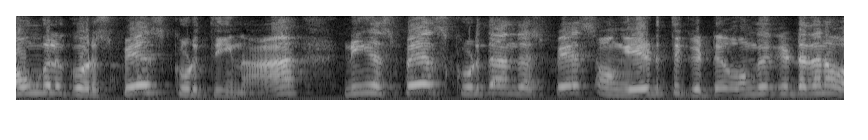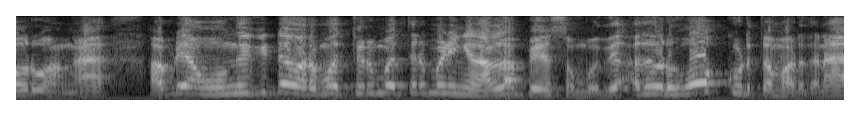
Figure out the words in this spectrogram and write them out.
அவங்களுக்கு ஒரு ஸ்பேஸ் கொடுத்தீங்கன்னா நீங்க ஸ்பேஸ் கொடுத்தா அந்த ஸ்பேஸ் அவங்க எடுத்துக்கிட்டு உங்ககிட்ட தானே வருவாங்க. அப்படி அவங்க உங்ககிட்ட வரும்போது திரும்ப திரும்ப நீங்க நல்லா பேசும்போது அது ஒரு ஹோப் கொடுத்த மாதிரி தானே?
